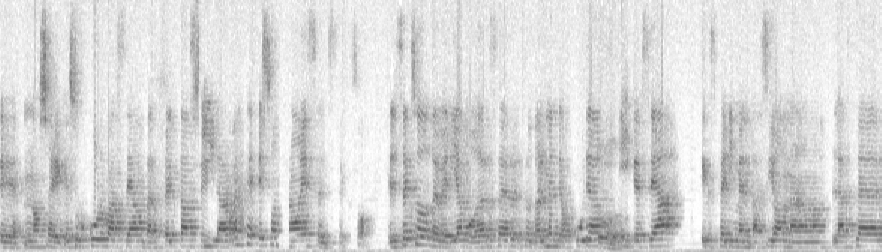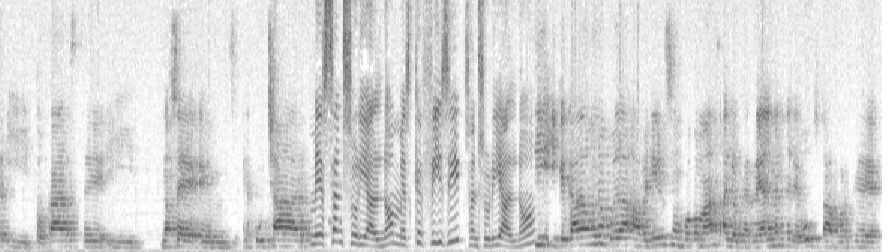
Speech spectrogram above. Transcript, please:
eh, no sé, que sus curvas sean perfectas. Sí. Y la verdad es que eso no es el sexo. El sexo debería poder ser totalmente oscura Todo. y que sea experimentación nada más, placer y tocarse y, no sé, em, escuchar. Més sensorial, no? Més que físic, sensorial, no? Sí, y que cada uno pueda abrirse un poco más a lo que realmente le gusta, porque,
